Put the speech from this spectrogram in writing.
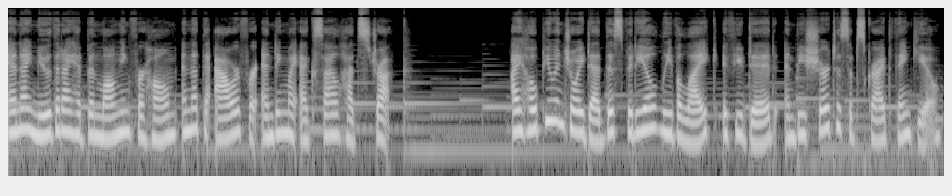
And I knew that I had been longing for home and that the hour for ending my exile had struck. I hope you enjoyed this video leave a like if you did and be sure to subscribe thank you.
